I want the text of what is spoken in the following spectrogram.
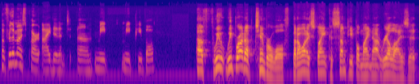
but for the most part, I didn't um, meet meet people. Uh, we we brought up Timberwolf, but I want to explain because some people might not realize it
